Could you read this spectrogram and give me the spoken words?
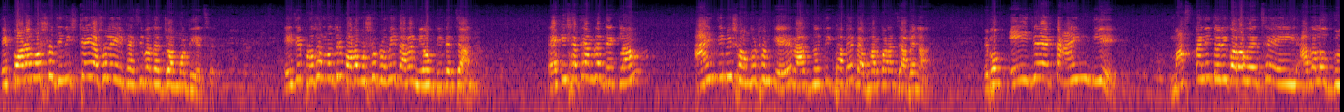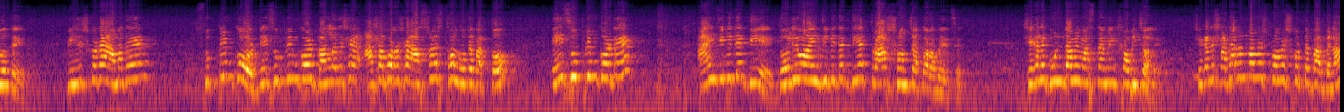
এই পরামর্শ জিনিসটাই আসলে এই ফ্যাসিবাদের জন্ম দিয়েছে। এই যে প্রধানমন্ত্রীর পরামর্শক্রমেই তারা নিয়োগ দিতে চান, একই সাথে আমরা দেখলাম আইনজীবী সংগঠনকে রাজনৈতিকভাবে ব্যবহার করা যাবে না। এবং এই যে একটা আইন দিয়ে মাস্তানি তৈরি করা হয়েছে এই আদালতগুলোতে, বিশেষ করে আমাদের সুপ্রিম কোর্ট, যে সুপ্রিম কোর্ট বাংলাদেশের আশা ভরসা আশ্রয়স্থল হতে পারত, এই সুপ্রিম কোর্টে আইনজীবীদের দিয়ে, দলীয় আইনজীবীদের দিয়ে ত্রাস সঞ্চার করা হয়েছে। সেখানে গুন্ডামি, মাস্তানি সবই চলে। সেখানে সাধারণ মানুষ প্রবেশ করতে পারবে না,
